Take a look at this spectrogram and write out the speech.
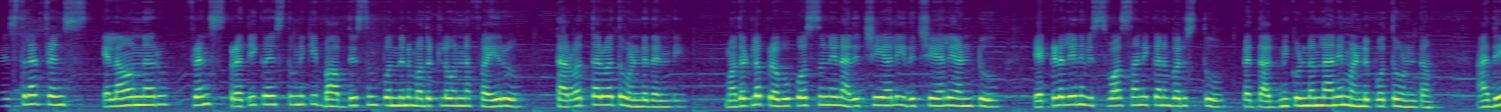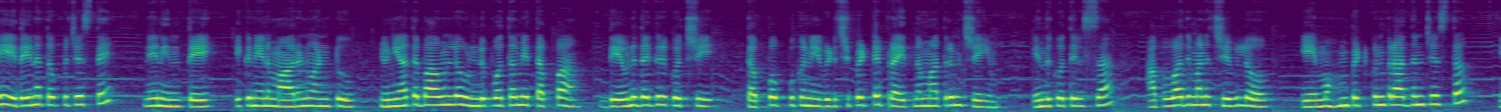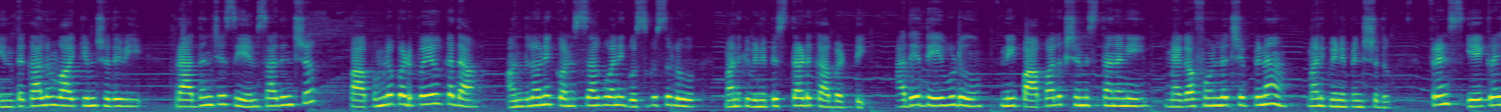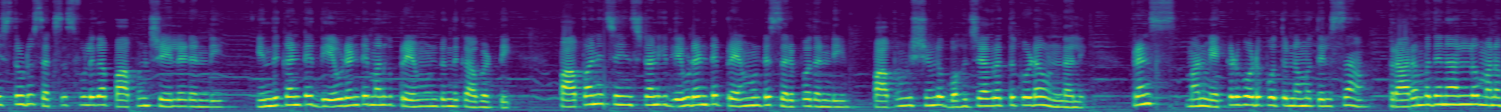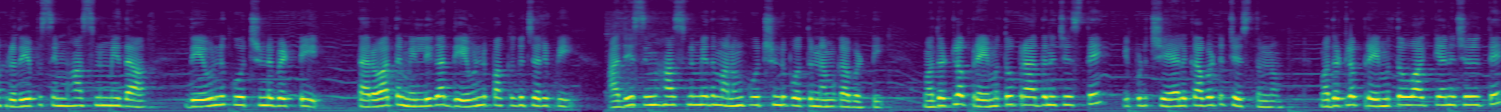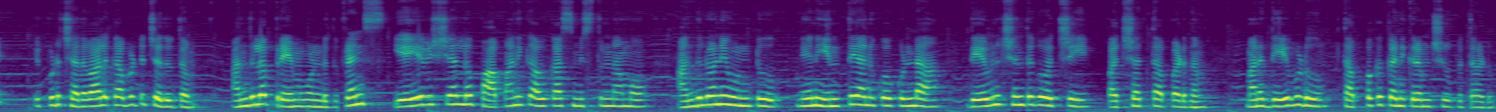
క్రైస్తలాడ్ friends ఎలా ఉన్నారు? Friends ప్రతి క్రైస్తవునికి బాప్దేశం పొందిన మొదట్లో ఉన్న ఫైరు తర్వాత తర్వాత ఉండదండి. మొదట్లో ప్రభు కోసం నేను అది చేయాలి ఇది చేయాలి అంటూ ఎక్కడ లేని విశ్వాసాన్ని కనబరుస్తూ పెద్ద అగ్నికుండంలానే మండిపోతూ ఉంటాం. అదే ఏదైనా తప్పు చేస్తే నేను ఇంతే ఇక నేను మారను అంటూ న్యూన్యాత భావంలో ఉండిపోతామే తప్ప దేవుని దగ్గరికి వచ్చి తప్పు ఒప్పుకుని విడిచిపెట్టే ప్రయత్నం మాత్రం చేయం. ఎందుకో తెలుసా? అపవాది మన చెవిలో ఏ మొహం పెట్టుకుని ప్రార్థన చేస్తావు? ఇంతకాలం వాక్యం చదివి ప్రార్థన చేసి ఏం సాధించు? పాపంలో పడిపోయావు కదా. అందులోనే కొనసాగు అని గుసగుసలు మనకు వినిపిస్తాడు కాబట్టి. అదే దేవుడు నీ పాపాలు క్షమిస్తానని మెగాఫోన్లో చెప్పినా మనకు వినిపించదు. ఫ్రెండ్స్ ఏ క్రైస్తవుడు సక్సెస్ఫుల్గా పాపం చేయలేడండి. ఎందుకంటే దేవుడంటే మనకు ప్రేమ ఉంటుంది కాబట్టి. పాపాన్ని చేయించడానికి దేవుడంటే ప్రేమ ఉంటే సరిపోదండి. పాపం విషయంలో బహుజాగ్రత్త కూడా ఉండాలి. ఫ్రెండ్స్ మనం ఎక్కడ ఓడిపోతున్నామో తెలుసా? ప్రారంభ దినాల్లో మన హృదయపు సింహాసనం మీద దేవుణ్ణి కూర్చుండబెట్టి తర్వాత మెల్లిగా దేవుణ్ణి పక్కకు జరిపి అదే సింహాసనం మీద మనం కూర్చుండిపోతున్నాం కాబట్టి. మొదట్లో ప్రేమతో ప్రార్థన చేస్తే ఇప్పుడు చేయాలి కాబట్టి చేస్తున్నాం. మొదట్లో ప్రేమతో వాక్యాన్ని చదివితే ఇప్పుడు చదవాలి కాబట్టి చదువుతాం. అందులో ప్రేమ ఉండదు. ఫ్రెండ్స్ ఏ ఏ విషయాల్లో పాపానికి అవకాశం ఇస్తున్నామో అందులోనే ఉంటూ నేను ఇంతే అనుకోకుండా దేవుని చింతకు వచ్చి పశ్చాత్తాపడదాం. మన దేవుడు తప్పక కనికరం చూపుతాడు.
